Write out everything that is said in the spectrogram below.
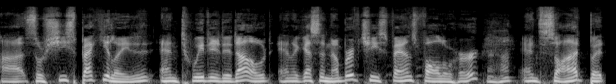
Uh, so she speculated and tweeted it out, and I guess a number of Chiefs fans follow her and saw it, but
